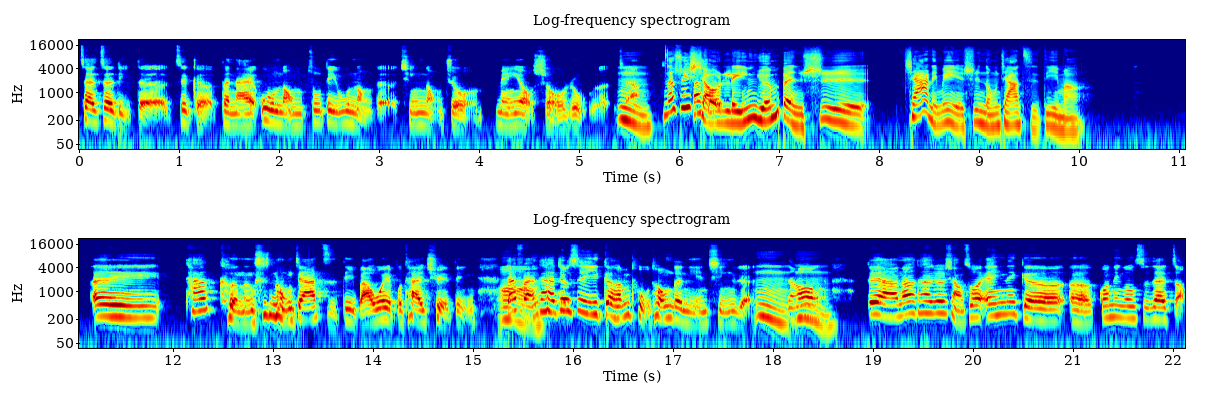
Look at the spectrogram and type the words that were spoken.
在这里的这个本来务农、租地务农的青农就没有收入了。这样，嗯、那所以小林原本是家里面也是农家子弟吗？哎、欸，他可能是农家子弟吧，我也不太确定。哦、但反正他就是一个很普通的年轻人。嗯，然后、嗯、对啊，然后他就想说，哎、欸，那个呃，光电公司在找。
